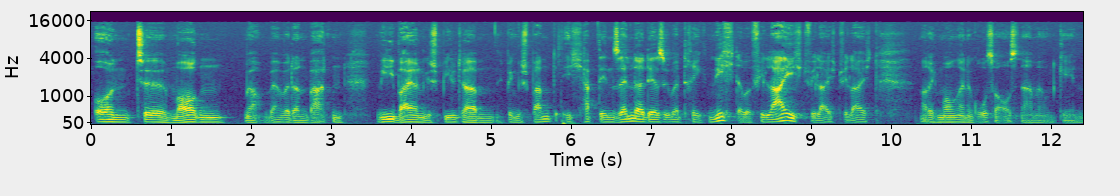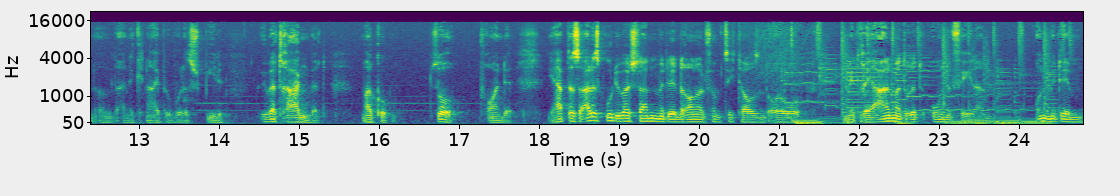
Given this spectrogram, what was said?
und äh, morgen ja, werden wir dann warten, wie die Bayern gespielt haben. Ich bin gespannt. Ich habe den Sender, der es überträgt, nicht, aber vielleicht, vielleicht, vielleicht mache ich morgen eine große Ausnahme und gehe in irgendeine Kneipe, wo das Spiel übertragen wird. Mal gucken. So, Freunde. Ihr habt das alles gut überstanden mit den 350.000 Euro, mit Real Madrid ohne Fehlern und mit dem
